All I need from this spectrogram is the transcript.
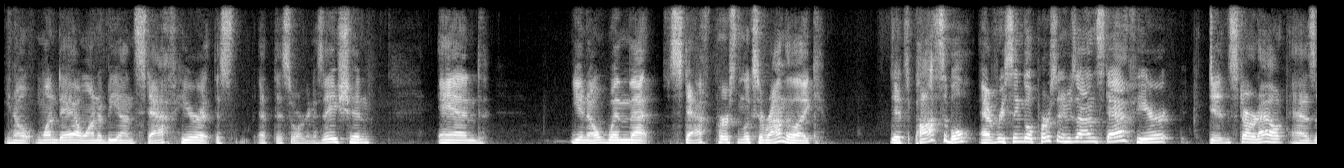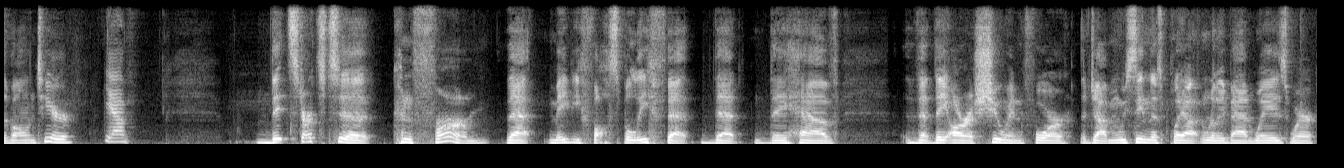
you know, one day I want to be on staff here at this at this organization and you know, when that staff person looks around they're like it's possible every single person who's on staff here did start out as a volunteer Yeah. it starts to confirm that maybe false belief that that they have that they are a shoe in for the job. And we've seen this play out in really bad ways where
